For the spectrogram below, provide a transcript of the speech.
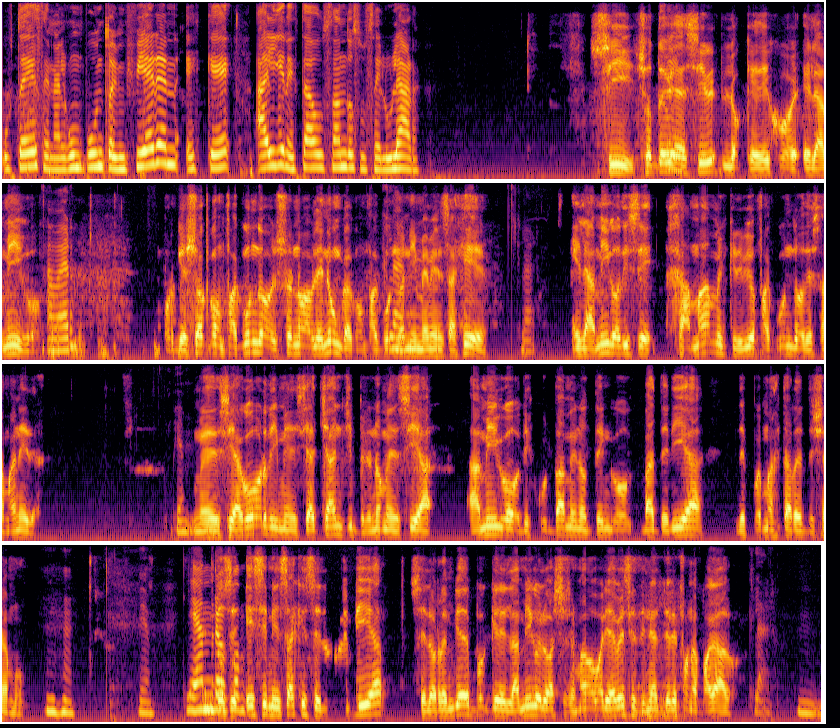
ustedes en algún punto infieren es que alguien estaba usando su celular. Sí, yo te voy a decir lo que dijo el amigo. A ver. Porque yo con Facundo, yo no hablé nunca con Facundo ni me mensajé. Claro. El amigo dice, jamás me escribió Facundo de esa manera. Bien. Me decía Gordi, me decía Chanchi, pero no me decía, amigo, discúlpame, no tengo batería, después más tarde te llamo. Bien. Leandro, Entonces, ese mensaje se lo reenvía, se lo reenvía después que el amigo lo haya llamado varias veces y tenía el teléfono apagado. Claro. Mm.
